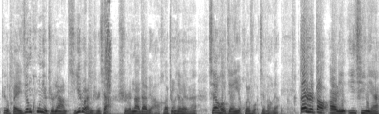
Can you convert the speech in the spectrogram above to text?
这个北京空气质量急转直下，市人大代表和政协委员先后建议恢复禁放令。但是到二零一七年，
